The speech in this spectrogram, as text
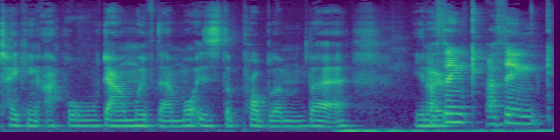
taking apple down with them what is the problem there you know I think I think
